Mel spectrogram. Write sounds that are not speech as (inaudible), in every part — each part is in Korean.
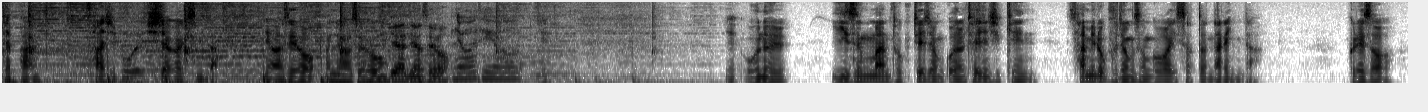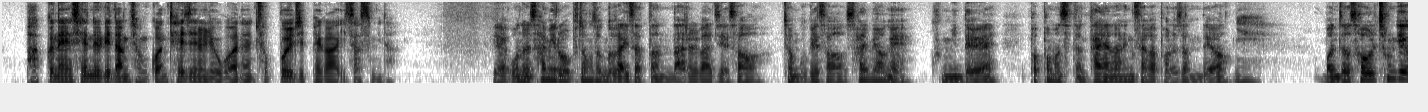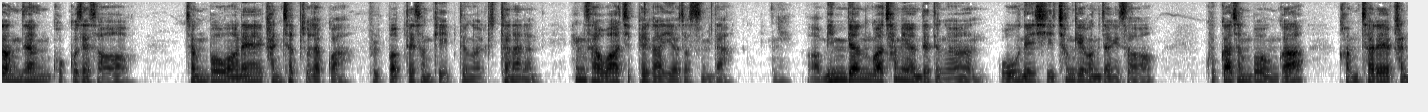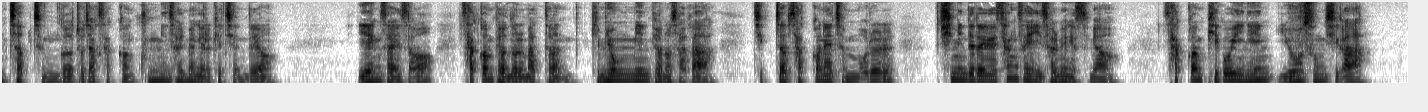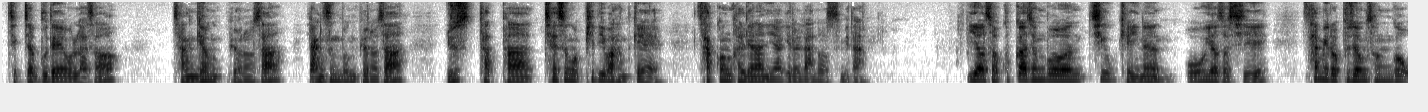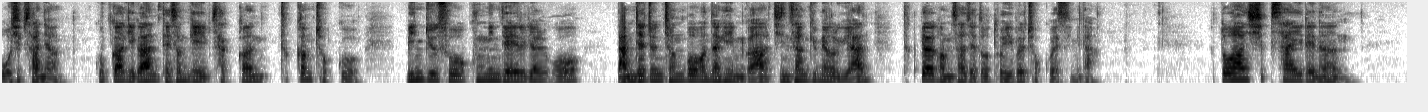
스테판 45회 시작하겠습니다. 안녕하세요. 안녕하세요. 예, 안녕하세요. 안녕하세요. 예, 오늘 이승만 독재 정권을 퇴진시킨 3.15 부정선거가 있었던 날입니다. 그래서 박근혜 새누리당 정권 퇴진을 요구하는 촛불 집회가 있었습니다. 예, 오늘 3.15 부정선거가 있었던 날을 맞이해서 전국에서 설명회, 국민대회, 퍼포먼스 등 다양한 행사가 벌어졌는데요. 예, 먼저 서울 청계광장 곳곳에서 정보원의 간첩 조작과 불법 대선 개입 등을 규탄하는 행사와 집회가 이어졌습니다. 예. 어, 민변과 참여연대 등은 오후 4시 청계광장에서 국가정보원과 검찰의 간첩 증거 조작 사건 국민 설명회를 개최했는데요. 이 행사에서 사건 변호를 맡은 김용민 변호사가 직접 사건의 전모를 시민들에게 상세히 설명했으며 사건 피고인인 유승 씨가 직접 무대에 올라서 장경 변호사, 양승봉 변호사, 뉴스타파 최승호 PD와 함께 사건 관련한 이야기를 나누었습니다. 이어서 국가정보원 시국회의는 오후 6시 3.15 부정선거 54년 국가기관 대선 개입 사건 특검 촉구 민주수호 국민대회를 열고 남재준 정보원장 해임과 진상규명을 위한 특별검사제도 도입을 촉구했습니다. 또한 14일에는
